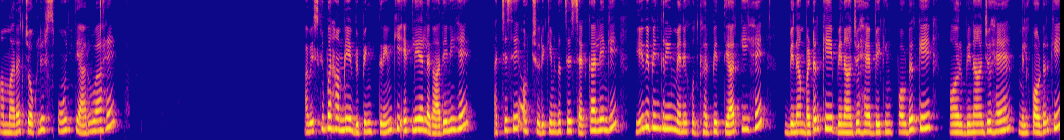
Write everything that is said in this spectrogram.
हमारा चॉकलेट स्पॉन्ज तैयार हुआ है। अब इसके ऊपर हमने विपिंग क्रीम की एक लेयर लगा देनी है। अच्छे से और छुरी की मदद से सेट कर लेंगे। ये विपिंग क्रीम मैंने खुद घर पे तैयार की है। बिना बटर के, बिना जो है बेकिंग पाउडर के और बिना जो है मिल्क पाउडर के।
